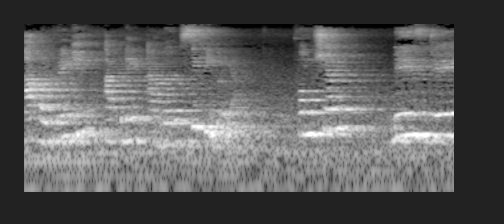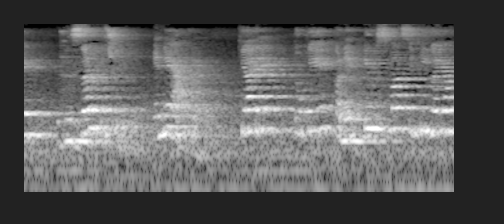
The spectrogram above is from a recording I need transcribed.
આ ઓલરેડી આપણે આગળ શીખી ગયા ફંક્શન બેઝ જે રિઝલ્ટ છે એને આપણે ક્યારે તો કે કનેક્ટિવ્સમાં શીખી ગયા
